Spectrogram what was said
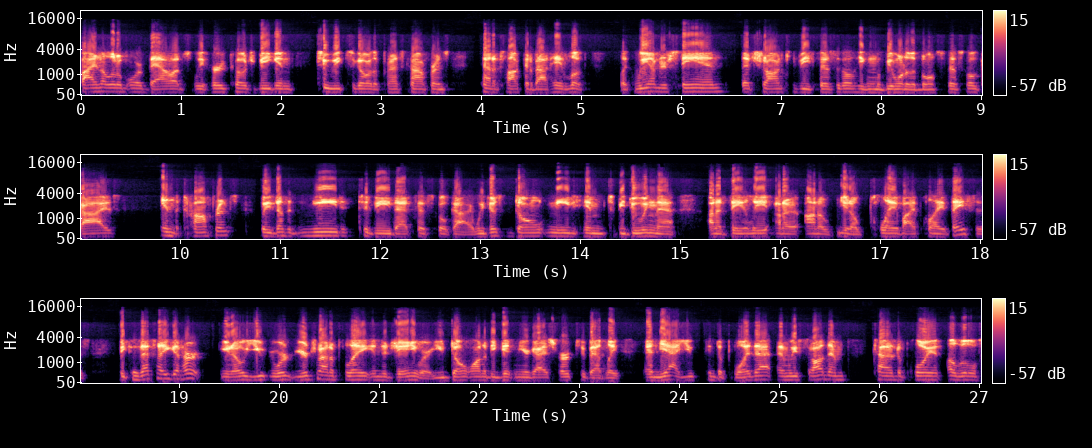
find a little more balance. We heard Coach Vigen two weeks ago in the press conference kind of talking about, hey, look like we understand that Sean can be physical. He can be one of the most physical guys in the conference, but he doesn't need to be that physical guy. We just don't need him to be doing that on a daily, on a on a you know play by play basis because that's how you get hurt. You know, you you're, you're trying to play into January. You don't want to be getting your guys hurt too badly. And yeah, you can deploy that. And we saw them kind of deploy it a little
